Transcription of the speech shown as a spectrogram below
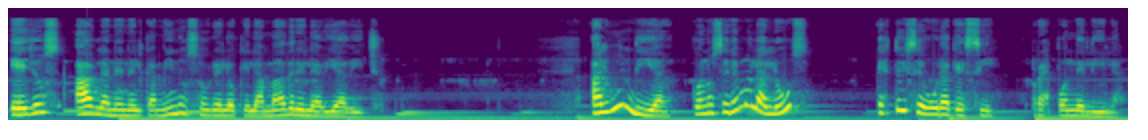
Ellos hablan en el camino sobre lo que la madre le había dicho. ¿Algún día conoceremos la luz? Estoy segura que sí, responde Lila,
